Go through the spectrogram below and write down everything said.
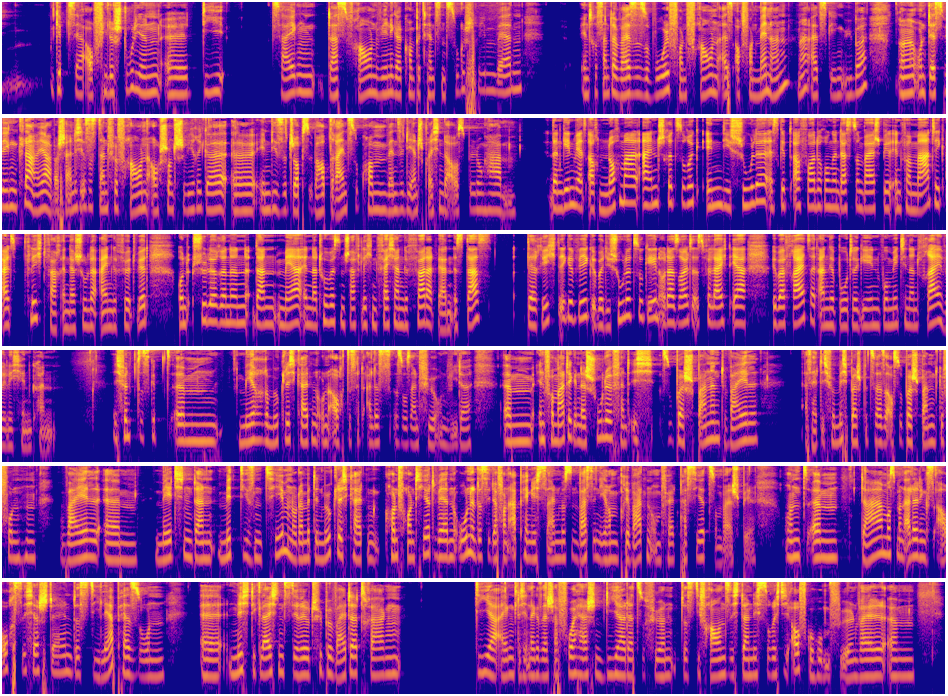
gibt's ja auch viele Studien, äh, die zeigen, dass Frauen weniger Kompetenzen zugeschrieben werden, interessanterweise sowohl von Frauen als auch von Männern ne, als gegenüber. Äh, und deswegen, klar, ja, wahrscheinlich ist es dann für Frauen auch schon schwieriger, äh, in diese Jobs überhaupt reinzukommen, wenn sie die entsprechende Ausbildung haben. Dann gehen wir jetzt auch nochmal einen Schritt zurück in die Schule. Es gibt auch Forderungen, dass zum Beispiel Informatik als Pflichtfach in der Schule eingeführt wird und Schülerinnen dann mehr in naturwissenschaftlichen Fächern gefördert werden. Ist das der richtige Weg, über die Schule zu gehen oder sollte es vielleicht eher über Freizeitangebote gehen, wo Mädchen dann freiwillig hin können? Ich finde, es gibt ähm, mehrere Möglichkeiten und auch das hat alles so sein Für und Wider. Ähm, Informatik in der Schule fand ich super spannend, weil, also hätte ich für mich beispielsweise auch super spannend gefunden, weil ähm, Mädchen dann mit diesen Themen oder mit den Möglichkeiten konfrontiert werden, ohne dass sie davon abhängig sein müssen, was in ihrem privaten Umfeld passiert zum Beispiel. Und ähm, da muss man allerdings auch sicherstellen, dass die Lehrpersonen äh, nicht die gleichen Stereotype weitertragen, die ja eigentlich in der Gesellschaft vorherrschen, die ja dazu führen, dass die Frauen sich dann nicht so richtig aufgehoben fühlen, weil ähm,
